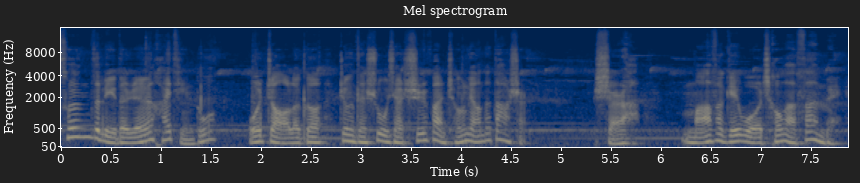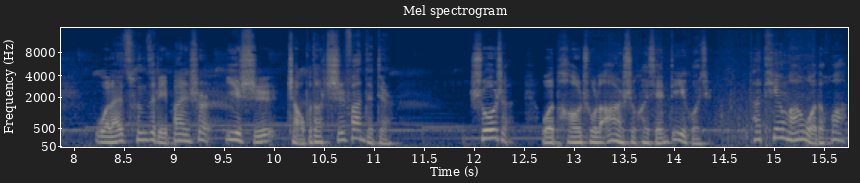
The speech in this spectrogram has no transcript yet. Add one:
村子里的人还挺多，我找了个正在树下吃饭乘凉的大婶儿。婶儿啊，麻烦给我盛碗饭呗，我来村子里办事儿，一时找不到吃饭的地儿。说着，我掏出了二十块钱递过去。她听完我的话，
